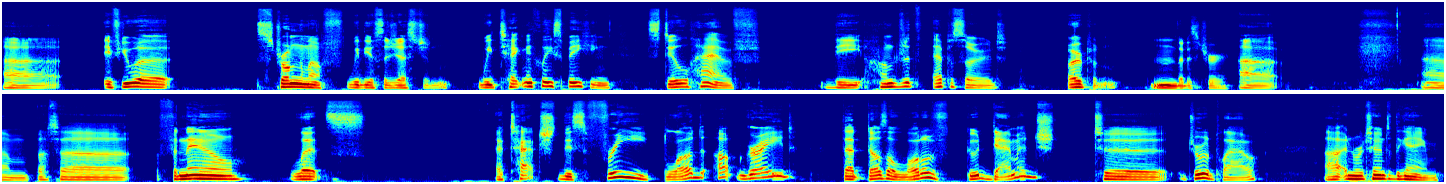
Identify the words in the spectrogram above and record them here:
Uh, if you were strong enough with your suggestion, we technically speaking still have the 100th episode open. Mm, that is true. Uh, um, but uh, for now, let's attach this free blood upgrade that does a lot of good damage to Druid Plow uh, and return to the game.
